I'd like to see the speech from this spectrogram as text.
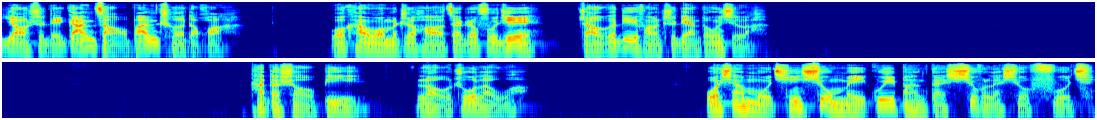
要是得赶早班车的话，我看我们只好在这附近。”找个地方吃点东西了。他的手臂搂住了我。我像母亲绣玫瑰般的绣了绣父亲。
